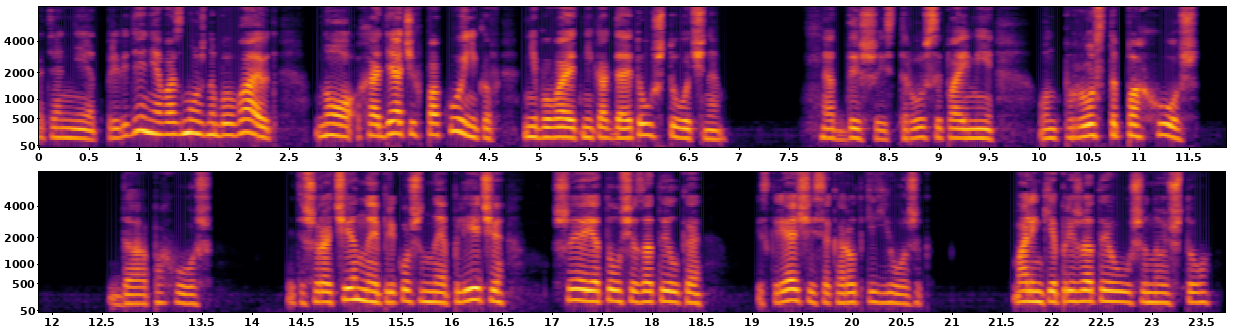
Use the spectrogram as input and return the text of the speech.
Хотя нет, привидения, возможно, бывают, но ходячих покойников не бывает никогда, это уж точно. Отдышись, трус, и пойми, он просто похож. Да, похож. Эти широченные перекошенные плечи, шея толще затылка, искрящийся короткий ежик. Маленькие прижатые уши, ну и что? —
